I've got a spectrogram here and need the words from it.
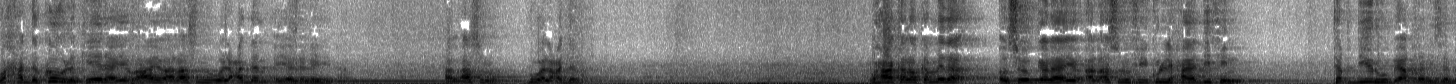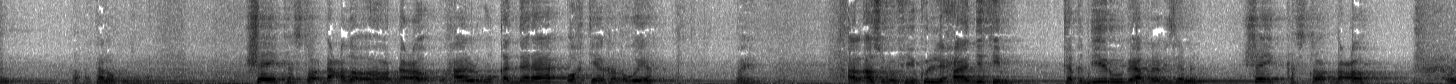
Wax hadda kow la keenayo ahaayo alaslu huwa alcadam ayaa la leeyahay. Alaslu huwa alcadam. Waxaa kaloo ka mida oo soo gelaayo alaslu fi kulli xaadiثin taqdiiruhu biaqrabi zaman. Tanuu ku jira. Shay kastoo dhacdo oo hor dhaco waxaa lagu qadaraa waktiga kan ugu yar. Alaslu fi kulli xaadiثin taqdiiruhu biaqrabi zaman. Shay kastoo dhaco oo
